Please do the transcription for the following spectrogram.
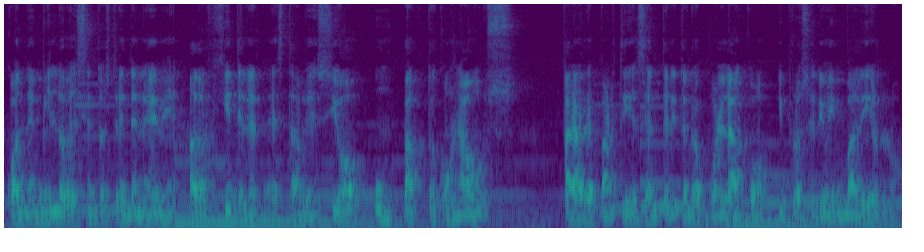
Cuando en 1939 Adolf Hitler estableció un pacto con la URSS para repartirse el territorio polaco y procedió a invadirlo,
